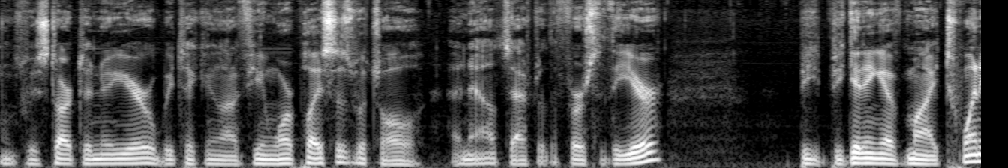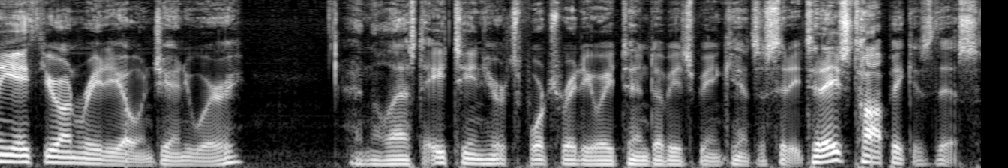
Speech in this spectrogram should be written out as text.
once we start the new year, we'll be taking on a few more places, which I'll announce after the first of the year. Be beginning of my 28th year on radio in January and the last 18 here at Sports Radio 810 WHB in Kansas City. Today's topic is this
